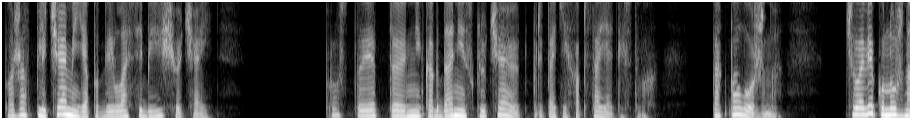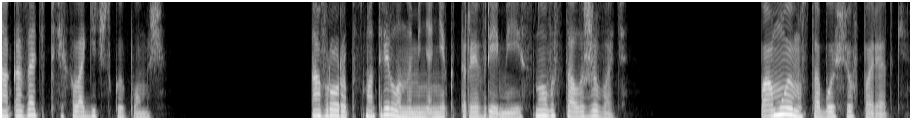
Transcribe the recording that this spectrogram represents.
Пожав плечами, я подлила себе еще чай. Просто это никогда не исключают при таких обстоятельствах. Так положено. Человеку нужно оказать психологическую помощь. Аврора посмотрела на меня некоторое время и снова стала жевать. «По-моему, с тобой все в порядке.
